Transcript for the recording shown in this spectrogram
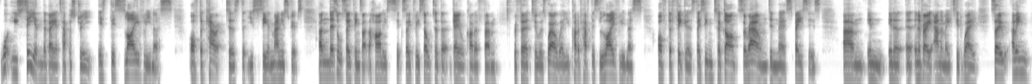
what you see in the Bayeux Tapestry is this liveliness of the characters that you see in manuscripts. And there's also things like the Harley 603 Psalter that Gale kind of um, referred to as well, where you kind of have this liveliness of the figures. They seem to dance around in their spaces um, in in a in a very animated way. So I mean,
